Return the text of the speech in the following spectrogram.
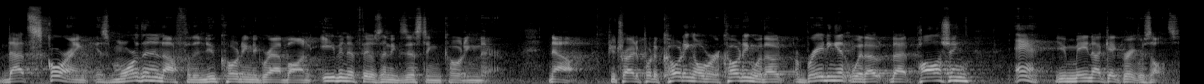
That scoring is more than enough for the new coating to grab on, even if there's an existing coating there. Now, you try to put a coating over a coating without abrading it, without that polishing, and you may not get great results.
